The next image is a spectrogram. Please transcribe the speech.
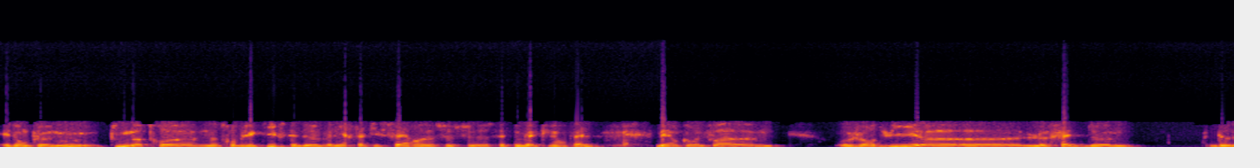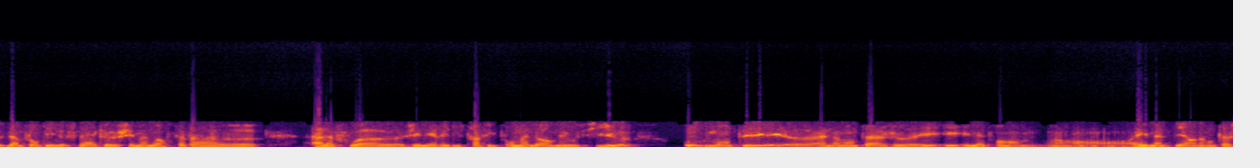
Et donc euh, nous, tout notre notre objectif, c'est de venir satisfaire euh, ce, cette nouvelle clientèle. Mais encore une fois, aujourd'hui, le fait de d'implanter une Fnac chez Manor, ça va à la fois générer du trafic pour Manor, mais aussi augmenter un avantage et, et mettre en, en, et maintenir un avantage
